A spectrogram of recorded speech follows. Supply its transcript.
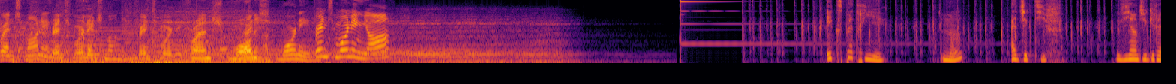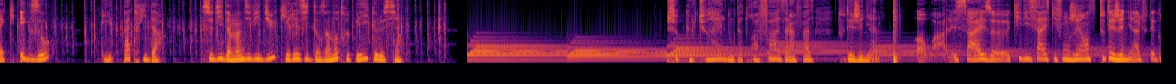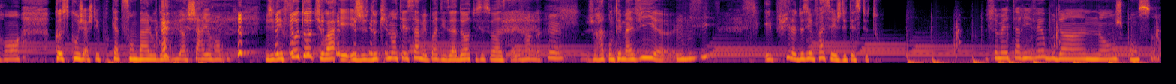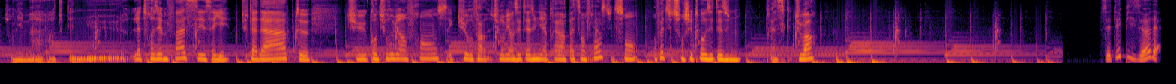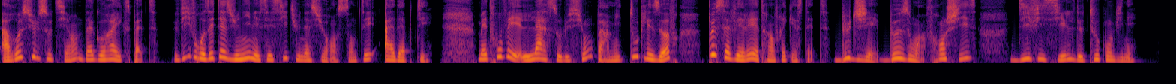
French morning. French morning. French morning. French morning. French morning. French morning. French morning, y'all. Expatrié. Nom. Adjectif. Vient du grec exo et patrida. Se dit d'un individu qui réside dans un autre pays que le sien. choc culturel, donc tu as trois phases. À la phase, tout est génial. Oh wow, les sizes, euh, kiddie size qui font géante, tout est génial, tout est grand. Costco, j'ai acheté pour 400 balles au début, un chariot rempli. J'ai des photos, tu vois, et, et je documentais ça, mes potes, ils adorent, tu sais, sur Instagram. Je racontais ma vie euh, ici. Et puis la deuxième phase, c'est je déteste tout. Ça m'est arrivé au bout d'un an, je pense. J'en ai marre, tout est nul. La troisième phase, c'est ça y est, tu t'adaptes. Tu, quand tu reviens en France et que tu, enfin, tu reviens aux États-Unis après avoir passé en France, tu te sens, en fait, tu te sens chez toi aux États-Unis, presque. Tu vois? Cet épisode a reçu le soutien d'Agora Expat. Vivre aux États-Unis nécessite une assurance santé adaptée. Mais trouver la solution parmi toutes les offres peut s'avérer être un vrai casse-tête. Budget, besoins, franchise, difficile de tout combiner.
